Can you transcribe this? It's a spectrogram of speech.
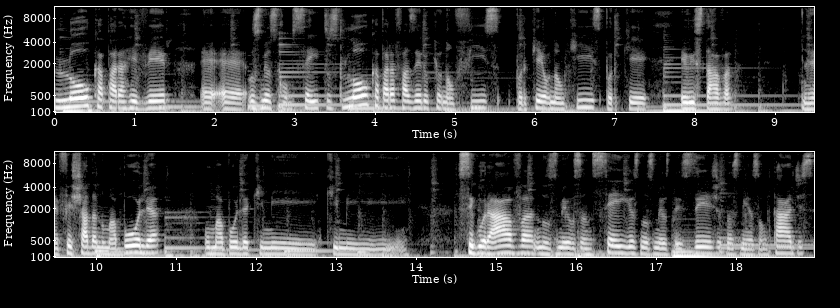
louca para rever é, é, os meus conceitos, louca para fazer o que eu não fiz, porque eu não quis, porque eu estava é, fechada numa bolha, uma bolha que me, que me segurava nos meus anseios, nos meus desejos, nas minhas vontades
